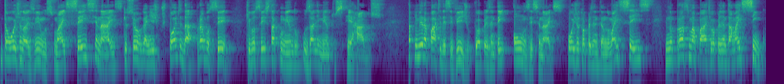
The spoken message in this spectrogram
Então hoje nós vimos mais seis sinais que o seu organismo pode dar para você que você está comendo os alimentos errados. Na primeira parte desse vídeo, eu apresentei 11 sinais. Hoje eu estou apresentando mais 6 e na próxima parte eu vou apresentar mais 5.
